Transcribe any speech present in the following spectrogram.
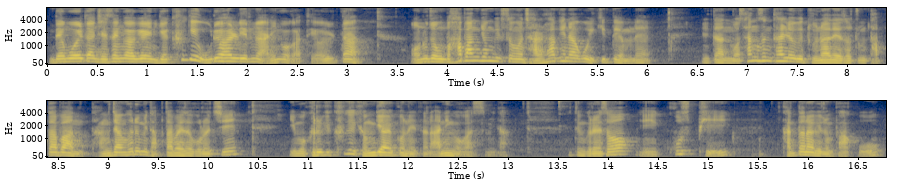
근데 뭐 일단 제 생각엔 이게 크게 우려할 일은 아닌 것 같아요. 일단 어느 정도 하방 경직성은 잘 확인하고 있기 때문에 일단 뭐 상승 탄력이 둔화돼서 좀 답답한 당장 흐름이 답답해서 그렇지 이 뭐 그렇게 크게 경계할 건 일단 아닌 것 같습니다. 하여튼 그래서 이 코스피 간단하게 좀 봤고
